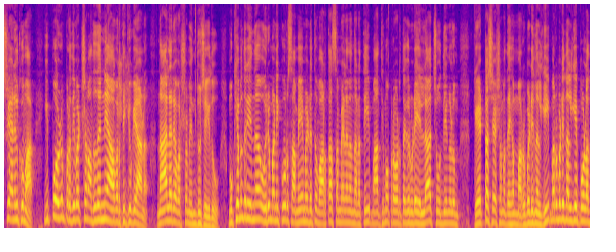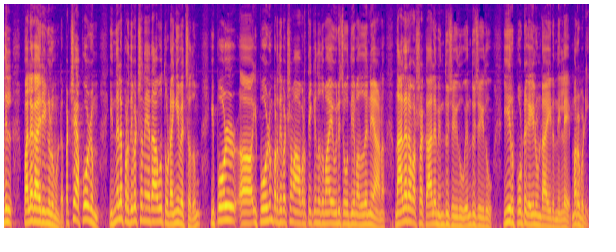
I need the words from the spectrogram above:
ശ്രീ അനിൽകുമാർ ഇപ്പോഴും പ്രതിപക്ഷം അതുതന്നെ ആവർത്തിക്കുകയാണ്. നാലര വർഷം എന്തു ചെയ്തു? മുഖ്യമന്ത്രി ഇന്ന് ഒരു മണിക്കൂർ സമയമെടുത്ത് വാർത്താ സമ്മേളനം നടത്തി മാധ്യമപ്രവർത്തകരുടെ എല്ലാ ചോദ്യങ്ങളും കേട്ട ശേഷം അദ്ദേഹം മറുപടി നൽകി. മറുപടി നൽകിയപ്പോൾ അതിൽ പല കാര്യങ്ങളുമുണ്ട്. പക്ഷേ അപ്പോഴും ഇന്നലെ പ്രതിപക്ഷ നേതാവ് തുടങ്ങി വെച്ചതും ഇപ്പോൾ ഇപ്പോഴും പ്രതിപക്ഷം ആവർത്തിക്കുന്നതുമായ ഒരു ചോദ്യം അതുതന്നെയാണ് നാലര വർഷക്കാലം എന്തു ചെയ്തു? എന്തു ചെയ്തു? ഈ റിപ്പോർട്ട് കയ്യിലുണ്ടായിരുന്നില്ലേ? മറുപടി.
